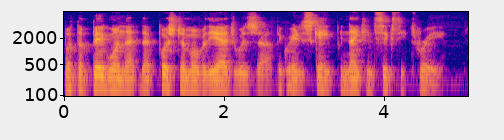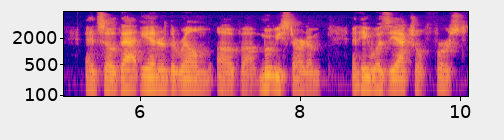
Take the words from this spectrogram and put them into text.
But the big one that, that pushed him over the edge was uh, The Great Escape in 1963. And so that he entered the realm of uh, movie stardom, and he was the actual first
